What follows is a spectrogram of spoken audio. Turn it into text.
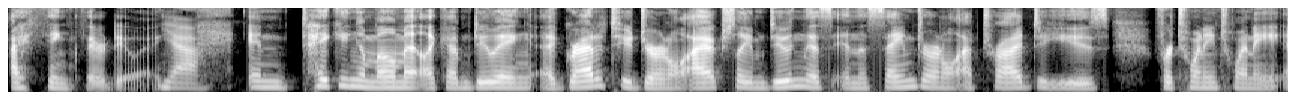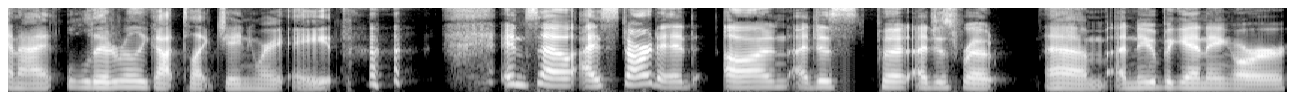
I think they're doing. Yeah. and taking a moment like i'm doing a gratitude journal. I actually am doing this in the same journal i tried to use for 2020 and i literally got to like january 8th and so i started on i just put i just wrote um, a new beginning or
